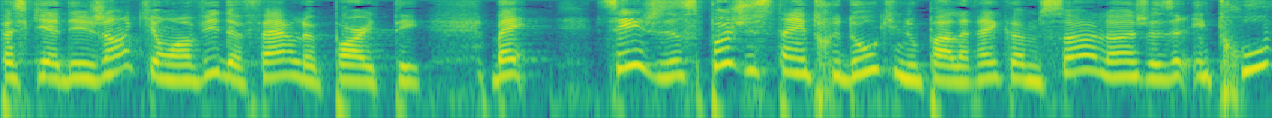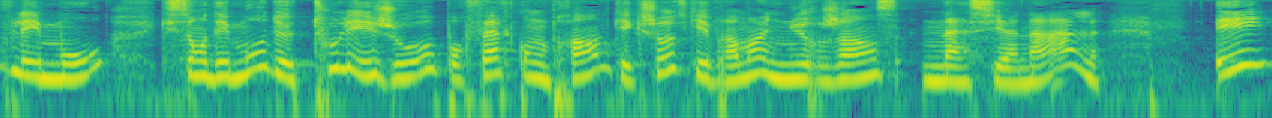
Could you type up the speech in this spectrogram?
parce qu'il y a des gens qui ont envie de faire le party. Ben tu sais, je veux dire, c'est pas Justin Trudeau qui nous parlerait comme ça, là. Je veux dire, il trouve les mots qui sont des mots de tous les jours pour faire comprendre quelque chose qui est vraiment une urgence nationale. Et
